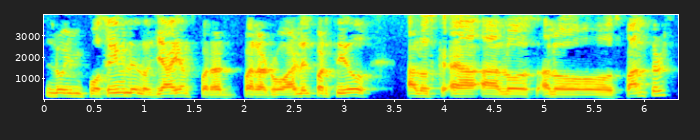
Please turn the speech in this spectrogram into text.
lo imposible los Giants para, para robarle el partido a los, a, los, a los Panthers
